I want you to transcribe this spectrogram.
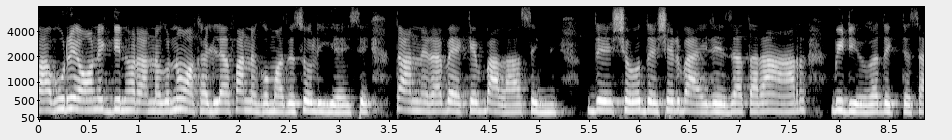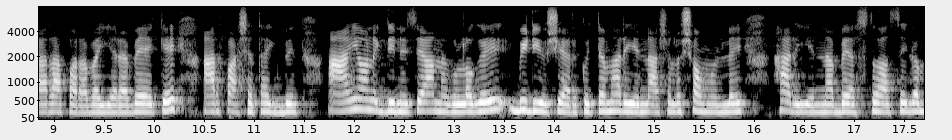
বাবুরে অনেক দিন হর রান্নাগো নোয়া খাইলা ফান্নাগো মাঝে চলি আইছে। তানেরা ব্যাকে বালা আসেননি দেশ ও দেশের বাইরে যা তারা আর ভিডিওগা দেখতেছে, আর আপারা ভাইয়ারা ব্যাকে আর পাশে থাকবেন। আই অনেক দিন হয়েছে আনাগুর লগে ভিডিও শেয়ার করতাম হারিয়েন না। আসলে সময় হারিয়েন না, ব্যস্ত আছিলাম।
